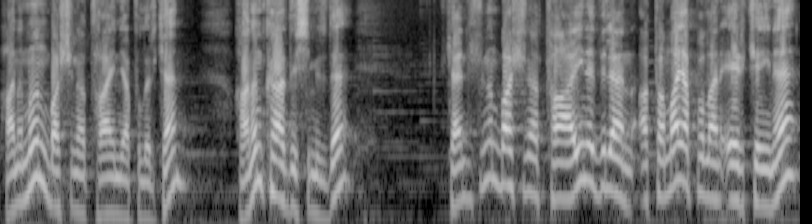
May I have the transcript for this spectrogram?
hanımın başına tayin yapılırken hanım kardeşimiz de kendisinin başına tayin edilen atama yapılan erkeğine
